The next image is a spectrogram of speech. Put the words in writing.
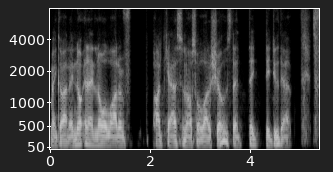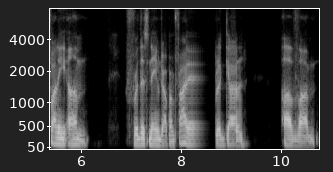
My God, I know, and I know a lot of podcasts and also a lot of shows that they they do that. It's funny. Um, for this name drop on Friday, a gun of um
